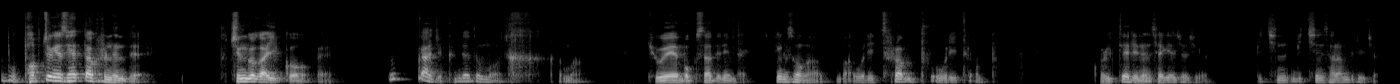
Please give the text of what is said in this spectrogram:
뭐 법정에서 했다 그러는데 증거가 있고 예. 끝까지 근데도 뭐, 하, 막 교회 목사들이 막 칭송하고 막 우리 트럼프 우리 트럼프 골 때리는 세계죠 지금 미친 미친 사람들이죠.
